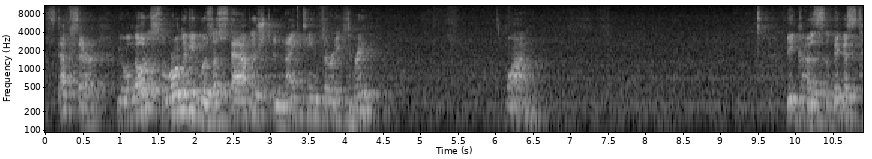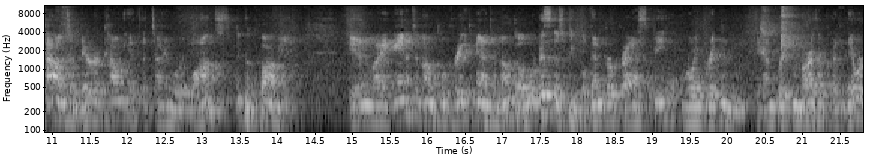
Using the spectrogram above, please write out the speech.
steps there, you will notice the World Whirl-I-Gig was established in 1933. Why? Because the biggest towns in Baraga County at the time were L'Anse and Pequaming. And my aunt and uncle, great aunt and uncle, were business people. Denver Graspy, Roy Britton, Dan Britton, Martha Britton, they were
